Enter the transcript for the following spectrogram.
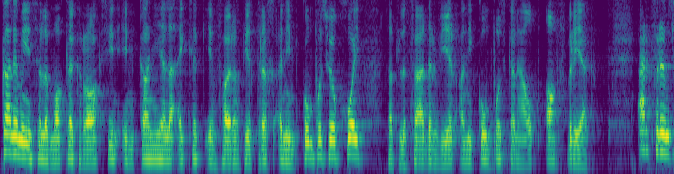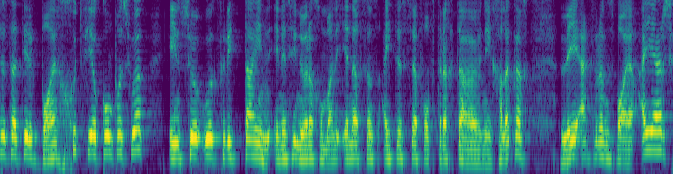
kan 'n mens hulle maklik raak sien en kan jy hulle eintlik eenvoudig weer terug in die komposhoop gooi dat hulle verder weer aan die kompos kan help afbreek. Ertvrums is natuurlik baie goed vir jou komposhoop en so ook vir die tuin en is nie nodig om hulle enigstens uit te sif of terug te hou nie. Gelukkig lê ertvrums baie eiers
